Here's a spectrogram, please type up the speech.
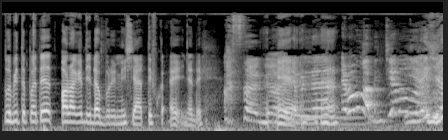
lebih tepatnya orang yang tidak berinisiatif kayaknya deh. Astaga, Iya. ya bener. Emang gak benci apa? Iya, iya.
